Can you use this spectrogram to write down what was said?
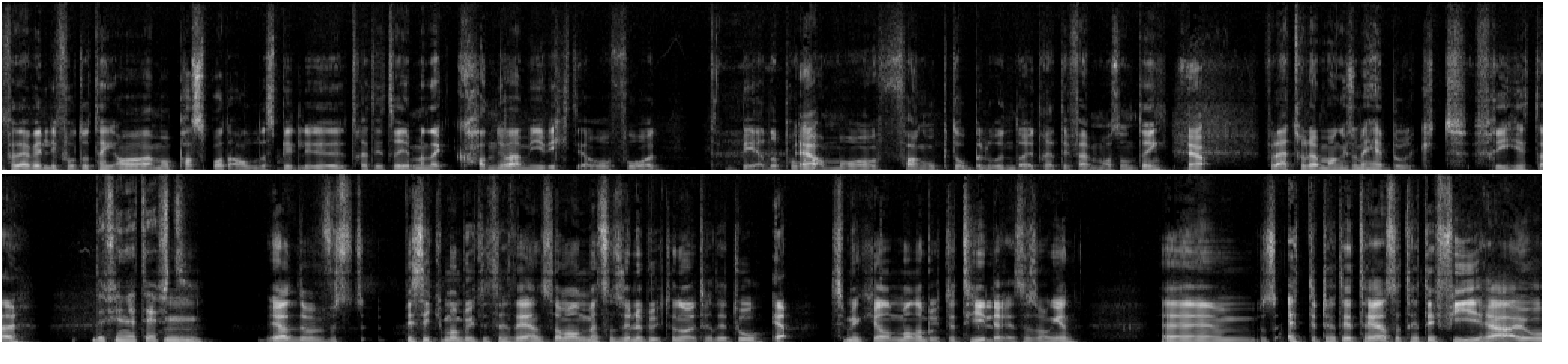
For det er veldig fort å tenke å, jeg må passe på at alle spiller i 33, men det kan jo være mye viktigere å få et bedre program og fange opp dobbeltrunder i 35 og sånne ting. ja. For jeg tror det er mange som har brukt free òg. Definitivt. Mm. ja det, var- hvis, hvis ikke man brukte 31, så har man mest sannsynlig brukt det nå i 32. Ja. Som ikke man har brukt det tidligere i sesongen. Så etter 33, altså 34 er jo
